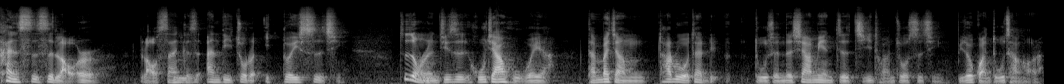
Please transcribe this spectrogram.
看似是老二老三，可是暗地做了一堆事情，嗯，这种人其实狐假虎威啊。坦白讲，他如果在。赌神的下面的集团做事情，比如说管赌场好了，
